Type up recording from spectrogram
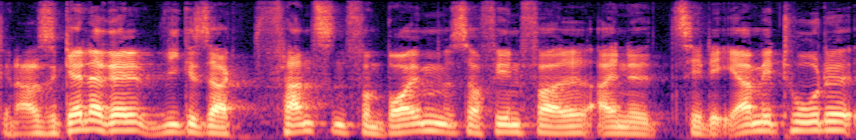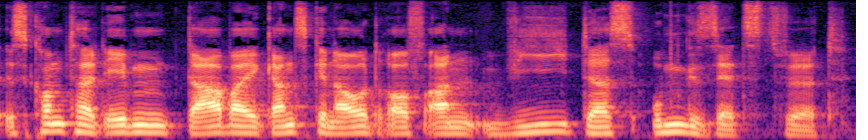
Genau, also generell, wie gesagt, Pflanzen von Bäumen ist auf jeden Fall eine CDR-Methode. Es kommt halt eben dabei ganz genau darauf an, wie das umgesetzt wird.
